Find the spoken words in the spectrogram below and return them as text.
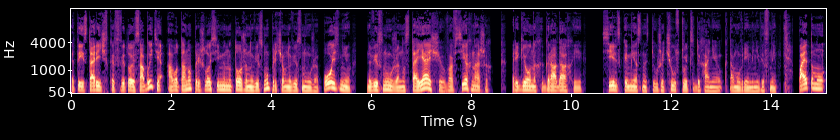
это историческое святое событие, а вот оно пришлось именно тоже на весну, причем на весну уже позднюю, на весну уже настоящую, во всех наших регионах и городах и сельской местности уже чувствуется дыхание к тому времени весны. Поэтому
